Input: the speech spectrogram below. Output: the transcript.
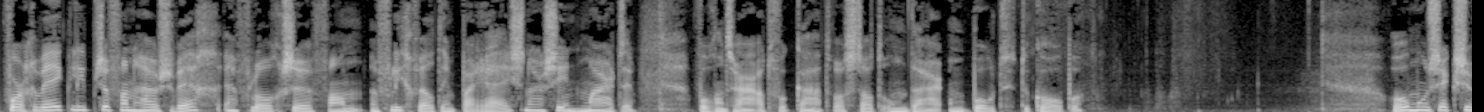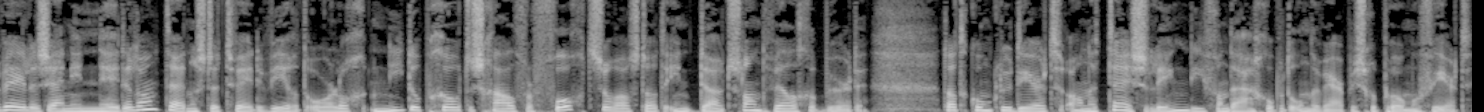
Vorige week liep ze van huis weg en vloog ze van een vliegveld in Parijs naar Sint Maarten. Volgens haar advocaat was dat om daar een boot te kopen. Homoseksuelen zijn in Nederland tijdens de Tweede Wereldoorlog niet op grote schaal vervolgd zoals dat in Duitsland wel gebeurde. Dat concludeert Anne Thijsseling die vandaag op het onderwerp is gepromoveerd.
